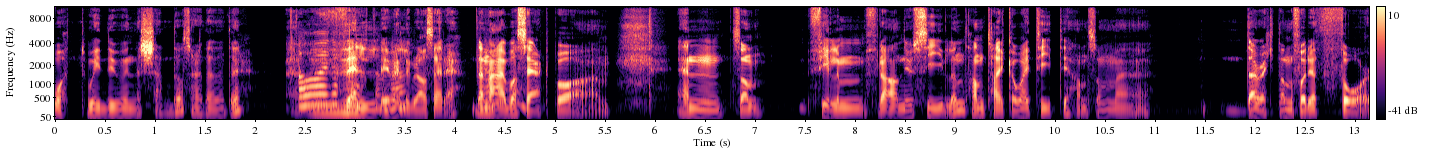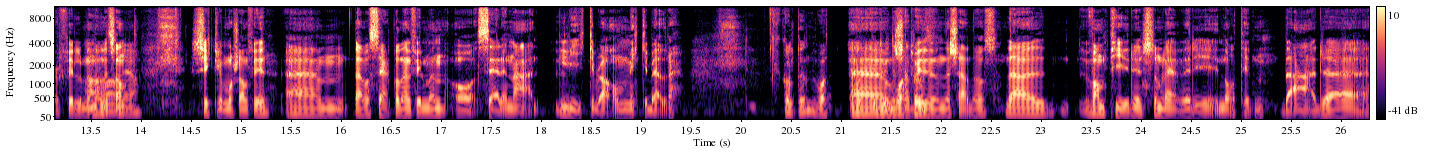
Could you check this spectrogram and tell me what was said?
What We Do In The Shadows, er det det det heter? Oh, jeg har veldig, det. veldig bra serie. Den er basert på um, en sånn film fra New Zealand. Han Taika Waititi, han som uh, directa den forrige Thor-filmen. og litt Ah, sånt. ja. Skikkelig morsom fyr. Um, det er basert på den filmen, og serien er like bra, om ikke bedre. Kalte du den? What, what, uh, Do the What We Do in the Shadows. Det er vampyrer som lever i nåtiden. Det er uh,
